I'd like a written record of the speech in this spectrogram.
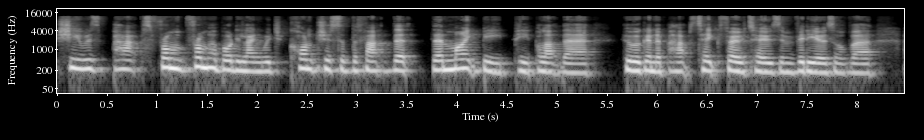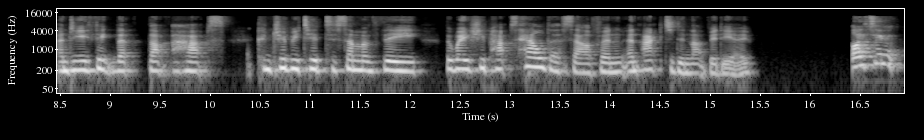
she was perhaps from from her body language conscious of the fact that there might be people out there who are going to perhaps take photos and videos of her and do you think that that perhaps contributed to some of the the way she perhaps held herself and and acted in that video i think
